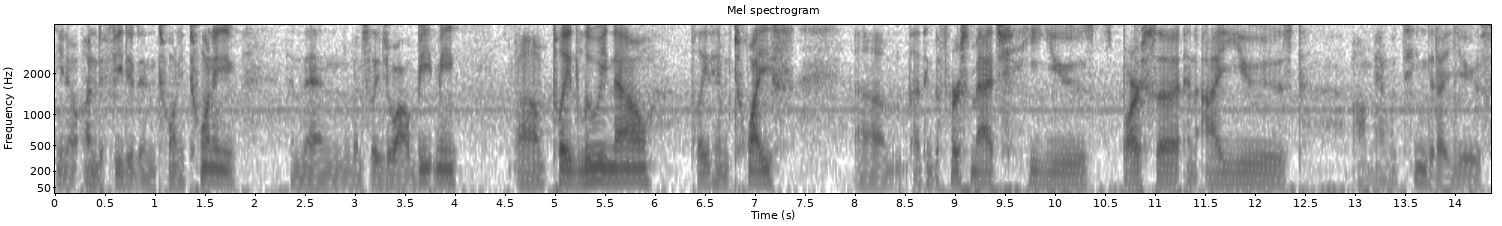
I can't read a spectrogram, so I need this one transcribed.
you know, undefeated in 2020, and then eventually Joao beat me. Um, played Louis now, played him twice. Um, I think the first match he used Barca, and I used, oh man, what team did I use?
